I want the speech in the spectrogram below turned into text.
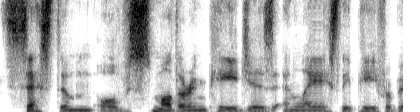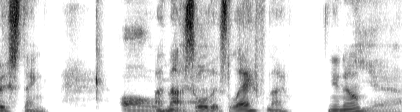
system of smothering pages unless they pay for boosting. Oh, and that's yeah. all that's left now, you know? Yeah.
